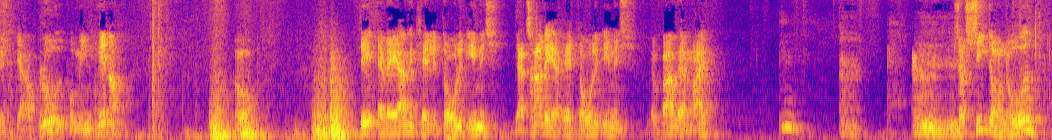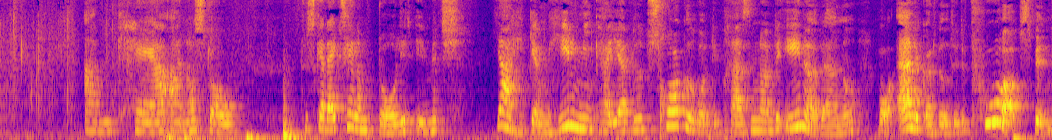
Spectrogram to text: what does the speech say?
Sabotage. Jeg har blod på mine hænder. Oh. Det er, hvad jeg vil kalde et dårligt image. Jeg er træt af at have et dårligt image. Jeg vil bare være mig. Så sig dog noget. Jamen, kære Anders dog. Du skal da ikke tale om dårligt image. Jeg er gennem hele min karriere blevet trukket rundt i pressen om det ene og det andet, hvor alle godt ved, det er det pure opspind.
